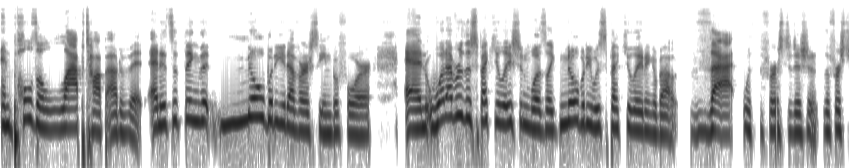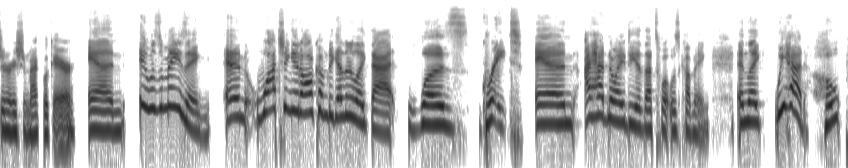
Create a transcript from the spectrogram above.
and pulls a laptop out of it. And it's a thing that nobody had ever seen before. And whatever the speculation was like nobody was speculating about that with the first edition the first generation macbook air. And it was amazing. And watching it all come together like that was great. And i had no idea that's what was coming. And like we had hope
